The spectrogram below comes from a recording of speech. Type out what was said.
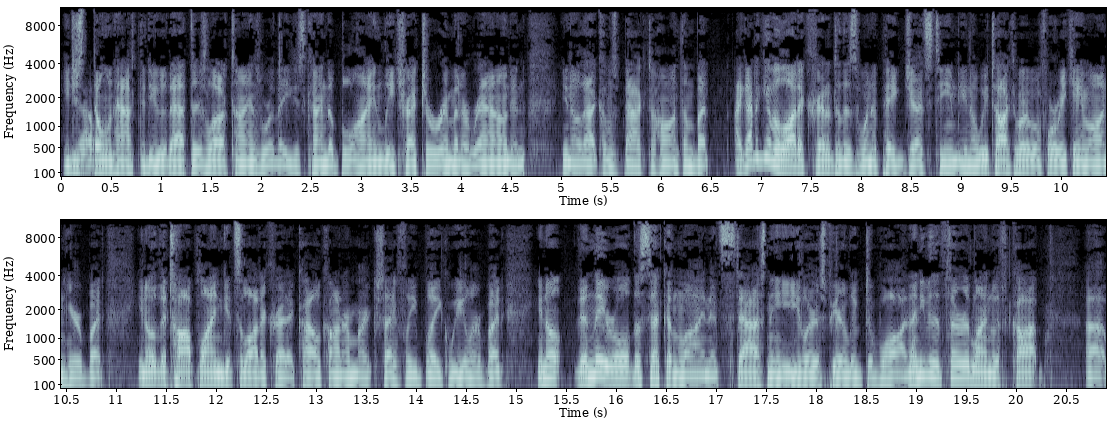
you just yeah. don't have to do that. There's a lot of times where they just kind of blindly try to rim it around and, you know, that comes back to haunt them. But I gotta give a lot of credit to this Winnipeg Jets team. You know, we talked about it before we came on here, but, you know, the top line gets a lot of credit. Kyle Connor, Mark Scheifele, Blake Wheeler. But, you know, then they roll at the second line. It's Stastny, Ehlers, Pierre-Luc Dubois. And then even the third line with Copp, uh,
